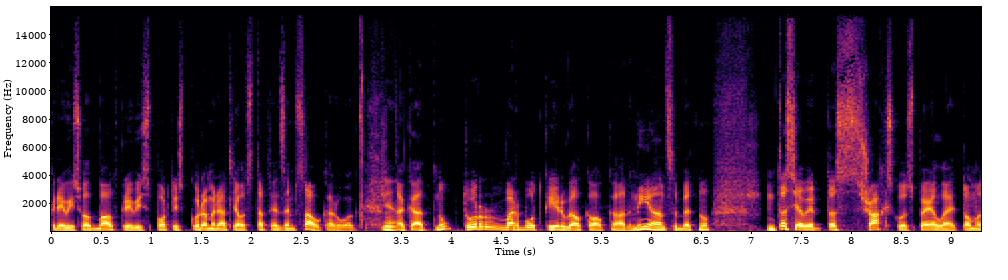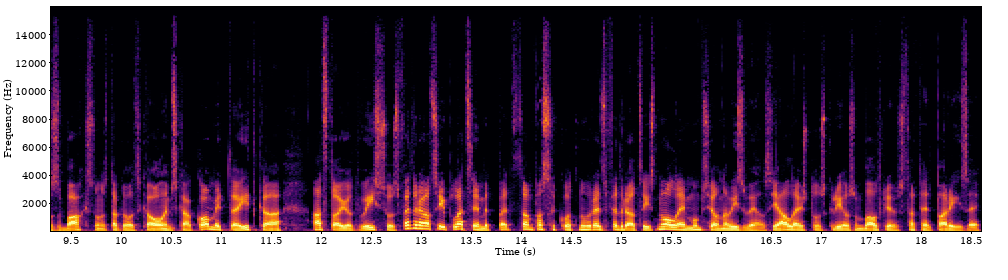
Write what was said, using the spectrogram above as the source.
Krievijas vai Baltkrievijas sportistu, kuram ir atļauts startēt zem savu karogu. Jā. Tā kā, nu, tur varbūt ka ir vēl kaut kāda nianse, bet nu, tas jau ir tas šahs, ko spēlē Tomas Baks un Startautiskā olimpiskā komiteja, it kā atstājot visu uz federāciju pleciem, bet pēc tam pasakot, nu, redz, federācijas nolēma, mums jau nav izvēles. Jālaiž tos Krievus un Baltkrievus startēt Parīzē.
